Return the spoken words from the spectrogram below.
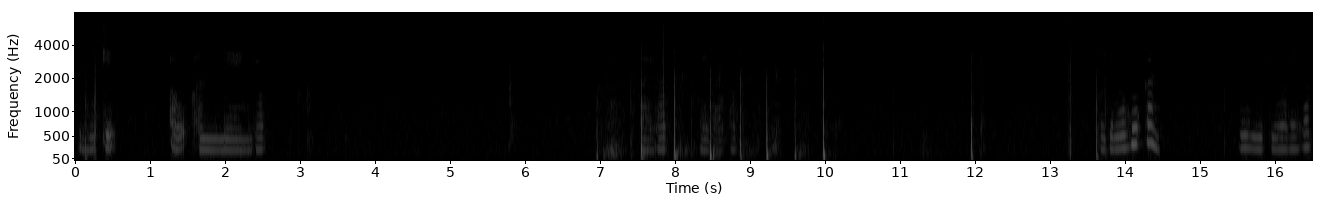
ผมมาเก็บเอาคะแนนครับไปครับไปไปครับเราจะมาพูดกันไม่มีตัวอะไรครับ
